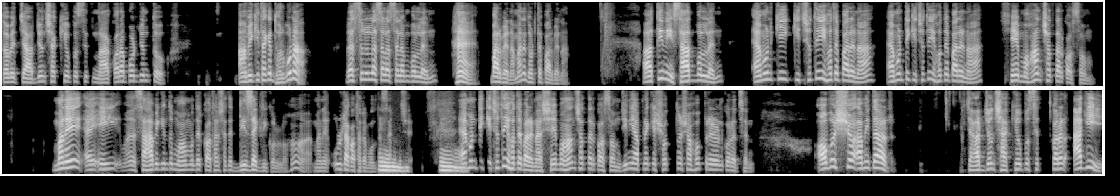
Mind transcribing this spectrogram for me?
তবে চারজন সাক্ষী উপস্থিত না করা পর্যন্ত আমি কি তাকে ধরবো না?" রাসূলুল্লাহ সাল্লাল্লাহু আলাইহি সাল্লাম বললেন, "হ্যাঁ, পারবে না, মানে ধরতে পারবে না।" তিনি সাদ বললেন, "এমনকি কিছুতেই হতে পারে না এমনটি কিছুতেই হতে পারে না, সে মহান সত্তার কসম।" মানে এ এই সাহাবী কিন্তু মুহাম্মদের কথার সাথে ডিসএগ্রি করল, হ্যাঁ? মানে উল্টা কথাটা হুম, সে। হুম। এমনটি কিছুতেই হতে পারে না। সে মহান সত্তার কসম যিনি আপনাকে সত্য সহ প্রেরণ করেছেন। অবশ্য আমি তার ৪ জন সাক্ষী উপস্থিত করার আগেই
